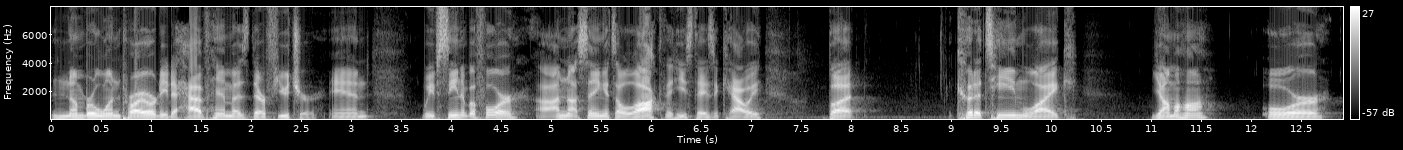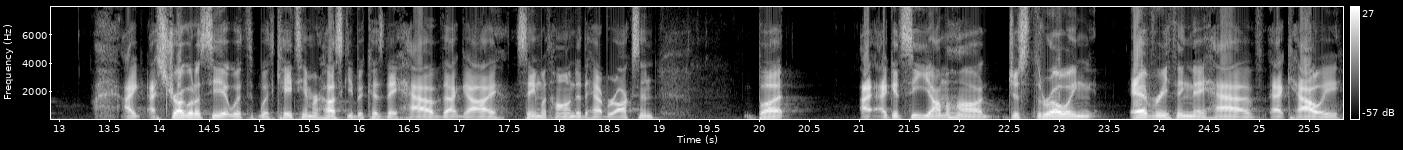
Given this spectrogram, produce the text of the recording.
number one priority to have him as their future. And We've seen it before. Uh, I'm not saying it's a lock that he stays at Kawi, but could a team like Yamaha or I, I, struggle to see it with, with KTM or Husky because they have that guy. Same with Honda, they have Roczen. But I, I could see Yamaha just throwing everything they have at Kawi,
